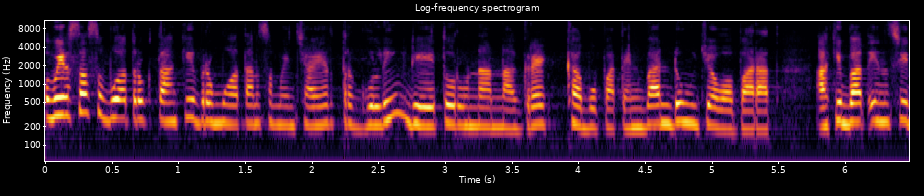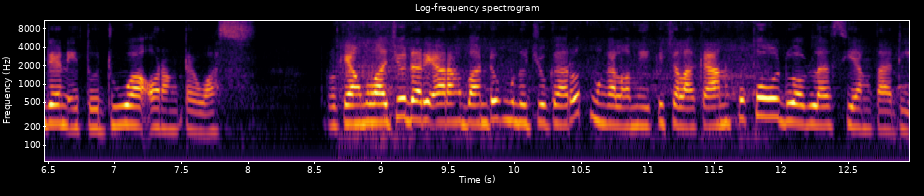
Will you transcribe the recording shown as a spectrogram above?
Pemirsa sebuah truk tangki bermuatan semen cair terguling di turunan Nagrek, Kabupaten Bandung, Jawa Barat. Akibat insiden itu dua orang tewas. Truk yang melaju dari arah Bandung menuju Garut mengalami kecelakaan pukul 12 siang tadi.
